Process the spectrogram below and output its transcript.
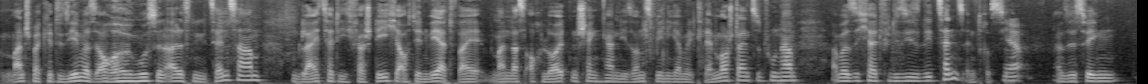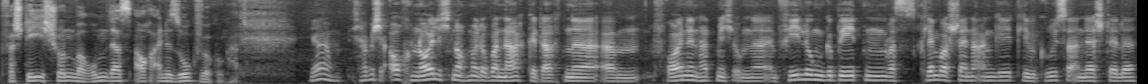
manchmal kritisieren wir es auch, oh, muss denn alles eine Lizenz haben? Und gleichzeitig verstehe ich auch den Wert, weil man das auch Leuten schenken kann, die sonst weniger mit Klemmbausteinen zu tun haben, aber sich halt für diese Lizenz interessieren. Ja. Also deswegen verstehe ich schon, warum das auch eine Sogwirkung hat. Ja, ich habe ich auch neulich noch mal drüber nachgedacht. Eine ähm, Freundin hat mich um eine Empfehlung gebeten, was Klemmbausteine angeht. Liebe Grüße an der Stelle.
